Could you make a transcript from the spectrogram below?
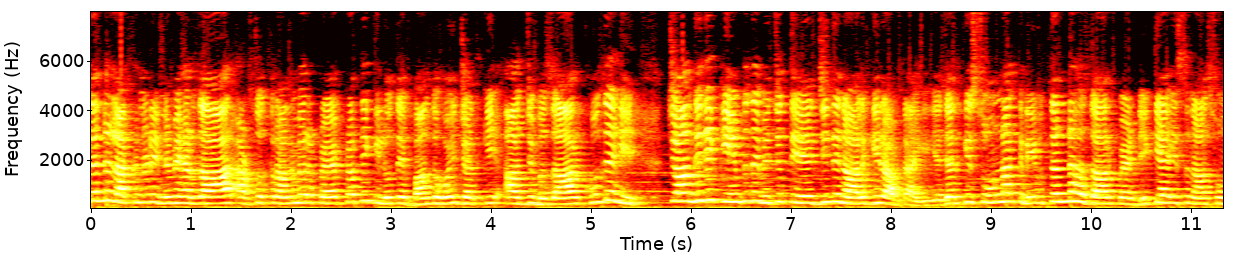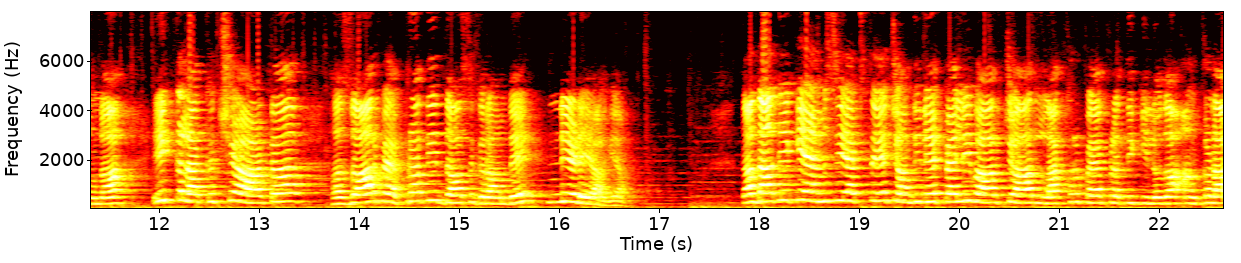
399893 ਰੁਪਏ ਪ੍ਰਤੀ ਕਿਲੋ ਤੇ ਬੰਦ ਹੋਈ, ਜਦਕਿ ਅੱਜ ਬਾਜ਼ਾਰ ਖੁੱਲਦੇ ਹੀ ਚਾਂਦੀ ਦੀ ਕੀਮਤ ਦੇ ਵਿੱਚ ਤੇਜ਼ੀ ਦੇ ਨਾਲ ਗਿਰਾਵਟ ਆ ਗਈ ਹੈ, ਜਦਕਿ ਸੋਨਾ ਕਰੀਬ 3000 ਰੁਪਏ ਡਿੱਗਿਆ ਇਸ ਨਾਲ ਸੋਨਾ 166000 ਰੁਪਏ ਪ੍ਰਤੀ 10 ਗ੍ਰਾਮ ਦੇ ਨੇੜੇ ਆ ਗਿਆ। ਤਾਂ ਦੱਸਦੇ ਕਿ MCX ਤੇ ਚਾਂਦੀ ਨੇ ਪਹਿਲੀ ਵਾਰ 4 ਲੱਖ ਰੁਪਏ ਪ੍ਰਤੀ ਕਿਲੋ ਦਾ ਅੰਕੜਾ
